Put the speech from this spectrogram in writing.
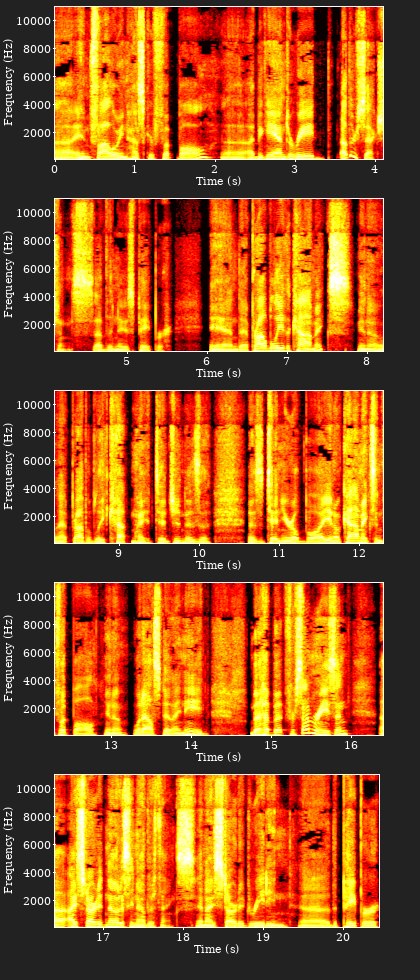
uh, in following Husker football, uh, I began to read other sections of the newspaper. And uh, probably the comics, you know, that probably caught my attention as a as a ten year old boy. You know, comics and football. You know, what else did I need? But but for some reason, uh, I started noticing other things, and I started reading uh, the paper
